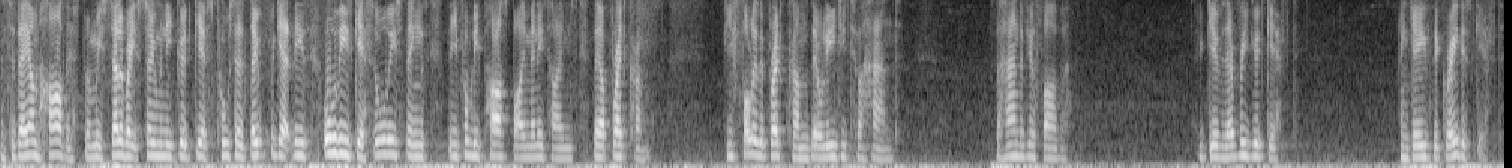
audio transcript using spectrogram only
And today on Harvest, when we celebrate so many good gifts, Paul says, don't forget these all these gifts, all these things that you've probably passed by many times, they are breadcrumbs. If you follow the breadcrumbs, they will lead you to a hand. It's the hand of your Father, who gives every good gift and gave the greatest gift.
